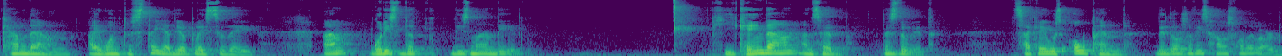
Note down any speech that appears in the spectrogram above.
calm down. I want to stay at your place today. And what is that this man did? He came down and said, Let's do it. Zacchaeus opened the doors of his house for the Lord.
